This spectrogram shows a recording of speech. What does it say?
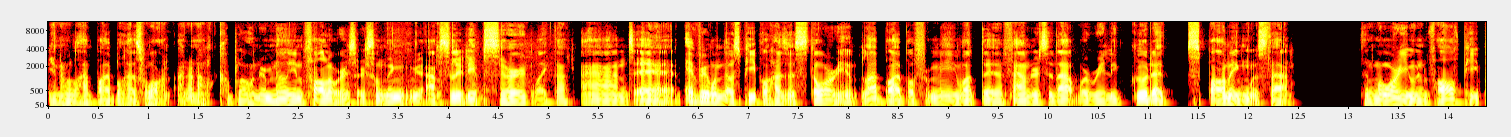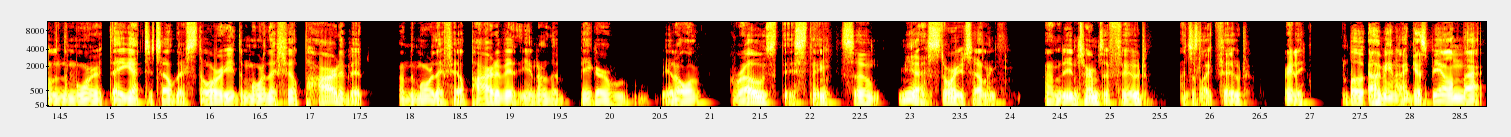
You know, Lad Bible has what, I don't know, a couple of hundred million followers or something absolutely absurd like that. And uh, every one of those people has a story. And Lad Bible, for me, what the founders of that were really good at spotting was that the more you involve people and the more they get to tell their story, the more they feel part of it. And the more they feel part of it, you know, the bigger it all grows, this thing. So, yeah, storytelling. And in terms of food, I just like food, really. But I mean, I guess beyond that,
